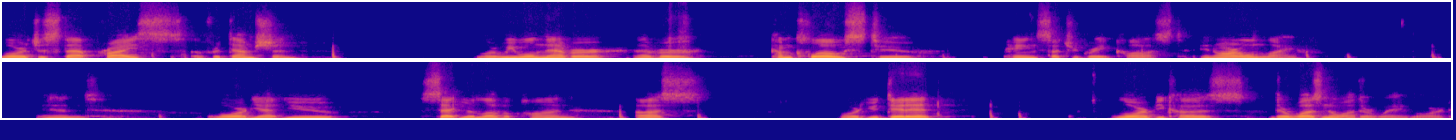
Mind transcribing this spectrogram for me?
Lord, just that price of redemption. Lord, we will never, ever come close to paying such a great cost in our own life. And Lord, yet you set your love upon us. Lord, you did it, Lord, because there was no other way, Lord.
